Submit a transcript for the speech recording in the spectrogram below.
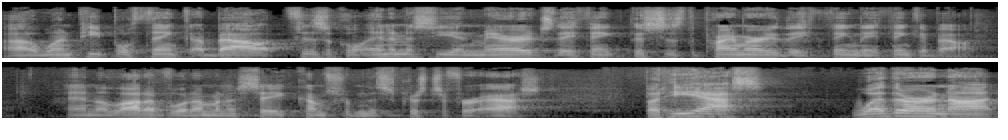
uh, when people think about physical intimacy in marriage, they think this is the primary thing they think about. And a lot of what I'm going to say comes from this Christopher Ash. But he asks whether or not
